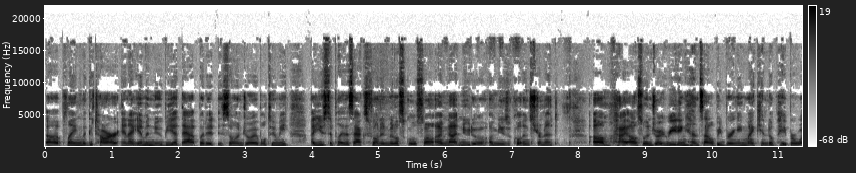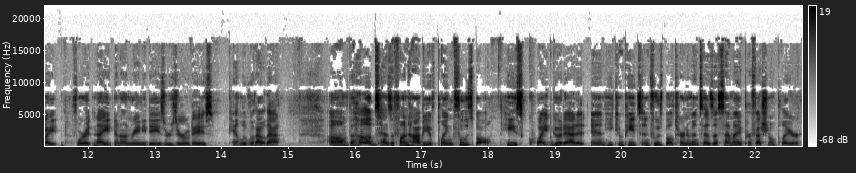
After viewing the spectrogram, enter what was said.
uh, playing the guitar, and I am a newbie at that, but it is so enjoyable to me. I used to play the saxophone in middle school, so I'm not new to a musical instrument. Um, I also enjoy reading, hence, I'll be bringing my Kindle Paperwhite for at night and on rainy days or zero days. Can't live without that. Um, the Hubs has a fun hobby of playing foosball. He's quite good at it, and he competes in foosball tournaments as a semi professional player.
